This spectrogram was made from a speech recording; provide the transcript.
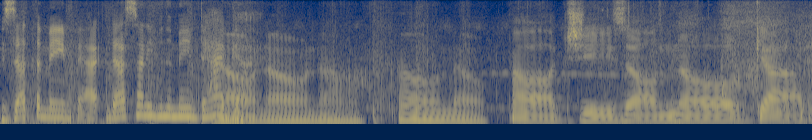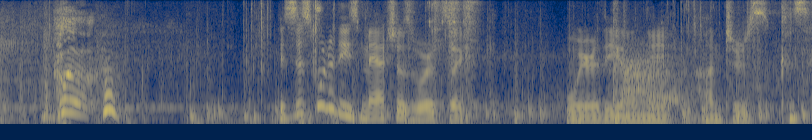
Is that the main bad? That's not even the main bad no, guy. no, no. no. Oh no. Oh jeez. Oh no. God. Is this one of these matches where it's like we're the only hunters? Because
